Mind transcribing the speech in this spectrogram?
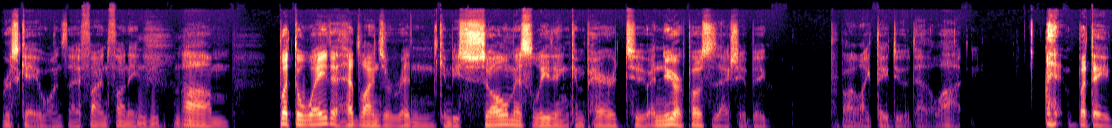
risque ones that I find funny. Mm-hmm. Um, but the way that headlines are written can be so misleading compared to, and New York Post is actually a big, like they do that a lot, but they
